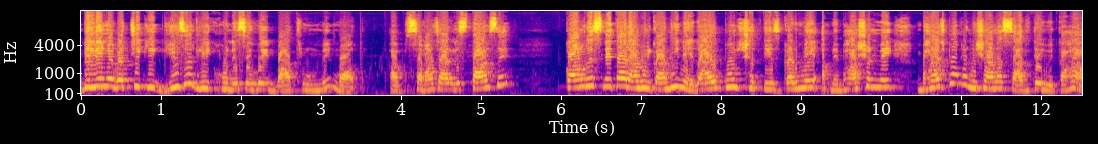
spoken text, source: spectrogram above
दिल्ली में बच्ची की गीजर लीक होने से हुई बाथरूम में मौत। अब समाचार विस्तार से। कांग्रेस नेता राहुल गांधी ने रायपुर, छत्तीसगढ़ में अपने भाषण में भाजपा पर निशाना साधते हुए कहा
